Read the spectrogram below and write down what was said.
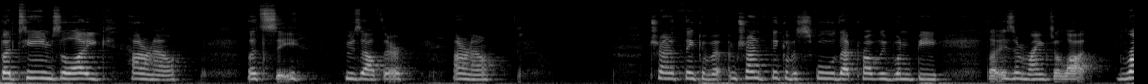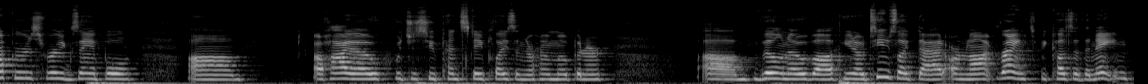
But teams like, I don't know, let's see, who's out there? I don't know. I'm trying to think of it. I'm trying to think of a school that probably wouldn't be, that isn't ranked a lot. Rutgers, for example, um, Ohio, which is who Penn State plays in their home opener. Um, Villanova, you know, teams like that are not ranked because of the name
